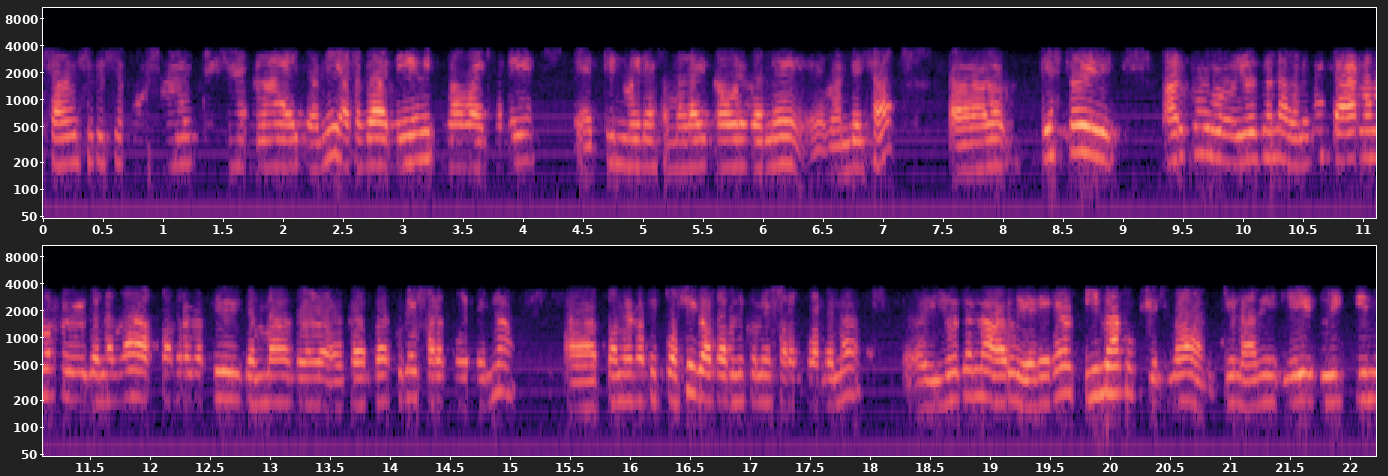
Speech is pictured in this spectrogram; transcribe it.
सामाजिक सुरक्षा पैसा नआए पनि अथवा नियमित नभए पनि तिन महिनासम्मलाई कभर गर्ने भन्ने छ। त्यस्तै अर्को योजना भनेको चार नम्बरको योजनामा पन्ध्र गति जम्मा गर्दा कुनै फरक पर्दैन। पन्ध्र गति पछि गर्दा पनि कुनै फरक पर्दैन। योजनाहरू हेरेर बिमाको केसमा जुन हामी एक दुई तिन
